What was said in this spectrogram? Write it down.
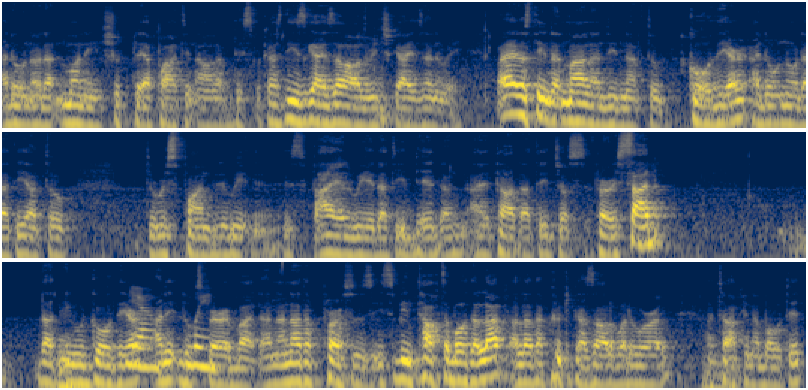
I don't know that money should play a part in all of this because these guys are all rich guys anyway. But I just think that Marlon didn't have to go there. I don't know that he had to to respond the way, this vile way that he did, and I thought that it's just very sad that he would go there, Yeah, and it looks we- very bad. And a lot of persons, it's been talked about a lot. A lot of cricketers all over the world are talking about it,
